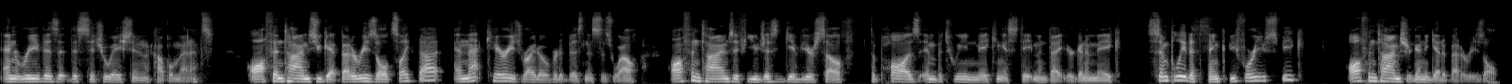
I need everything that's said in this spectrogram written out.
and revisit this situation in a couple minutes. Oftentimes, you get better results like that, and that carries right over to business as well. Oftentimes, if you just give yourself the pause in between making a statement that you're going to make, simply to think before you speak, oftentimes you're going to get a better result.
